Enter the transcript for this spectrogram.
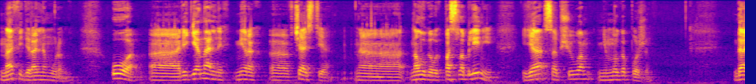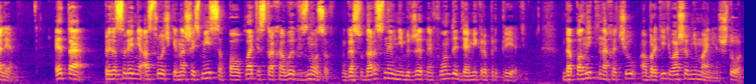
на федеральном уровне. О э, региональных мерах э, в части э, налоговых послаблений я сообщу вам немного позже. Далее. Это предоставление отсрочки на 6 месяцев по уплате страховых взносов в государственные внебюджетные фонды для микропредприятий. Дополнительно хочу обратить ваше внимание, что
